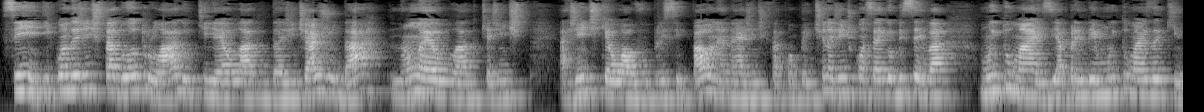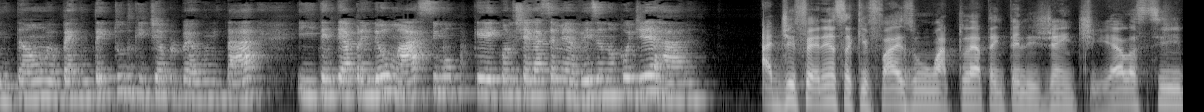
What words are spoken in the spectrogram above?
Sim, e quando a gente está do outro lado, que é o lado da gente ajudar, não é o lado que a gente a gente que é o alvo principal, né, né a gente que está competindo, a gente consegue observar muito mais e aprender muito mais daquilo. Então eu perguntei tudo que tinha para perguntar e tentei aprender o máximo, porque quando chegasse a minha vez eu não podia errar, né? A diferença que faz um atleta inteligente, ela se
